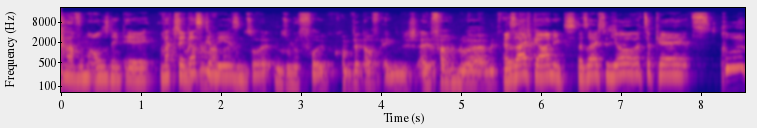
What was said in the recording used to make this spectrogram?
Aber wo man ausdenkt, ey, was wäre das gewesen? sollten so eine Folge komplett auf Englisch. Einfach nur damit. Da sag ich gar nichts. Da sag ich so, yo, it's okay, it's cool,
